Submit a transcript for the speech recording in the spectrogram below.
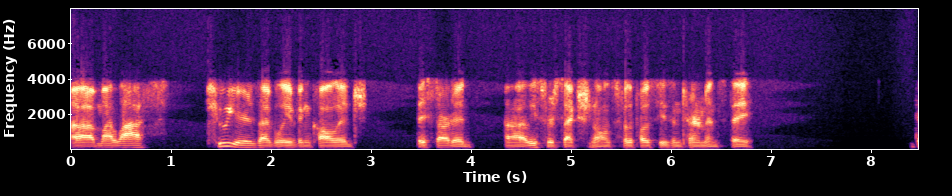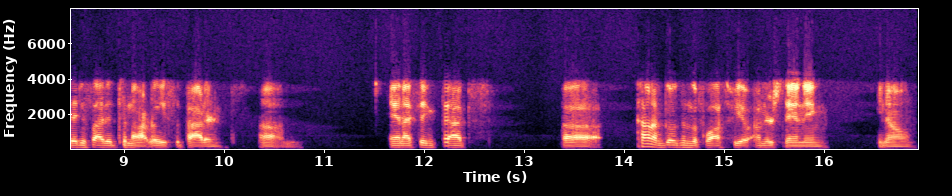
uh, my last two years, I believe, in college, they started uh, at least for sectionals for the postseason tournaments. They they decided to not release the patterns um, and I think that's uh, kind of goes into the philosophy of understanding, you know,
